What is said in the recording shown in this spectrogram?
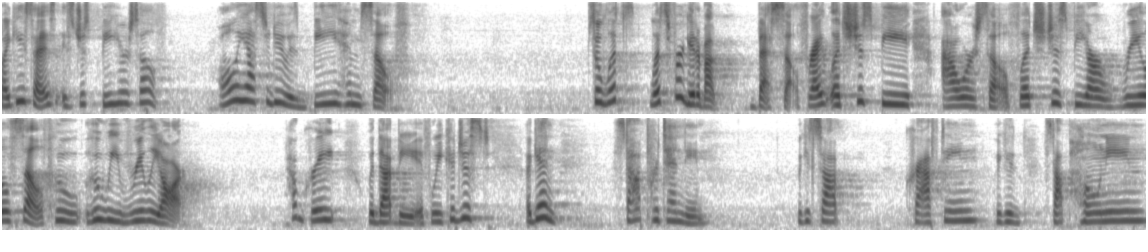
like he says, is just be yourself. All he has to do is be himself. So let's, let's forget about best self, right? Let's just be ourself. Let's just be our real self, who, who we really are. How great would that be if we could just Again, stop pretending. We could stop crafting, we could stop honing,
